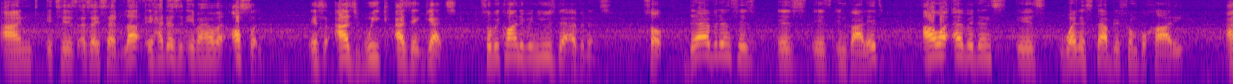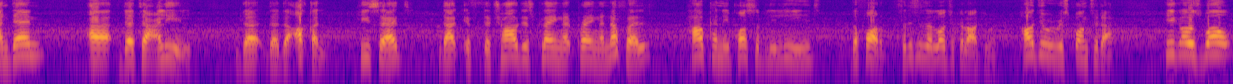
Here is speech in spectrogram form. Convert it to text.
and it is, as I said, it doesn't even have an asl. It's as weak as it gets. So we can't even use their evidence. So their evidence is, is, is invalid. Our evidence is well established from Bukhari. And then uh, the ta'leel, the, the, the aql, he said that if the child is playing, at praying a nafil, how can he possibly lead the fard? So this is a logical argument. How do we respond to that? He goes, well,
